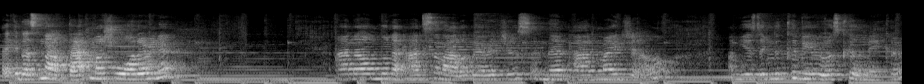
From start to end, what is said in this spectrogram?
like it doesn't have that much water in it. And now I'm gonna add some aloe vera juice and then add my gel. I'm using the Camille Rose Curl Maker.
